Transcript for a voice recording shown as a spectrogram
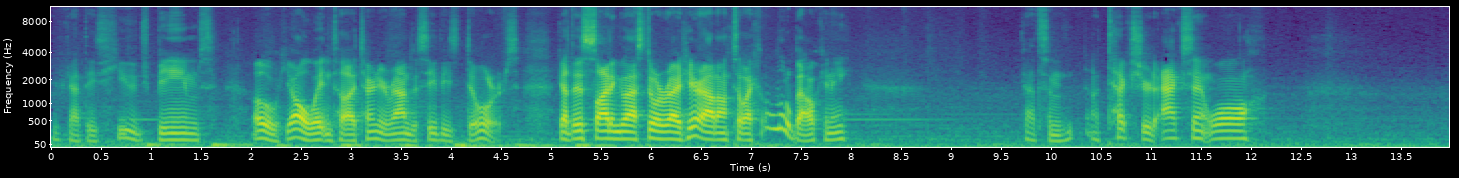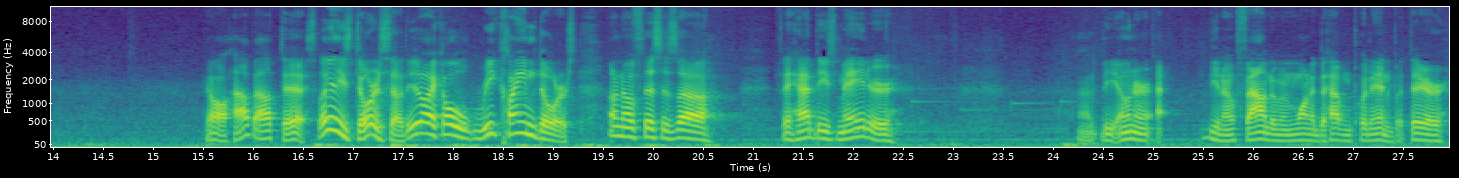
you've got these huge beams. Oh, y'all wait until I turn you around to see these doors. Got this sliding glass door right here out onto like a little balcony. Got some textured accent wall. Y'all, how about this? Look at these doors though. These are like old reclaimed doors. I don't know if this is uh if they had these made or uh, the owner, you know, found them and wanted to have them put in, but they're,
